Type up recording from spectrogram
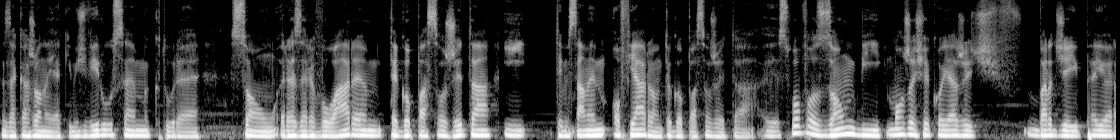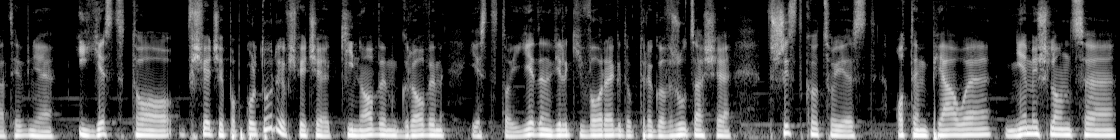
zakażone jakimś wirusem, które są rezerwuarem tego pasożyta i tym samym ofiarą tego pasożyta. Słowo zombie może się kojarzyć bardziej pejoratywnie i jest to w świecie popkultury, w świecie kinowym, growym, jest to jeden wielki worek, do którego wrzuca się wszystko, co jest otępiałe, niemyślące,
